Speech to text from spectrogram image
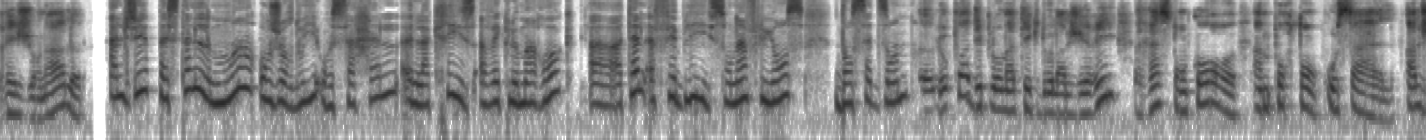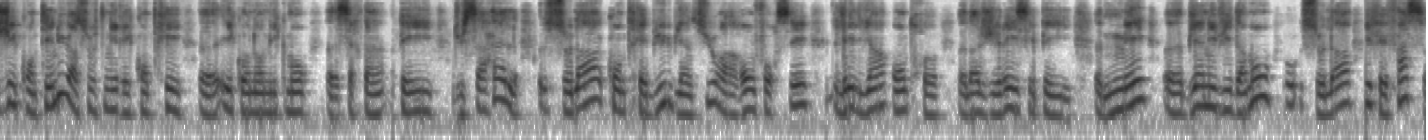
régionale Alger pèse-t-elle moins aujourd'hui au Sahel? La crise avec le Maroc a-t-elle affaibli son influence dans cette zone? Euh, Le poids diplomatique de l'Algérie reste encore euh, important au Sahel. Alger continue à soutenir, y compris euh, économiquement, certains pays du Sahel. Cela contribue bien sûr à renforcer les liens entre l'Algérie et ces pays. Mais bien évidemment, cela fait face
